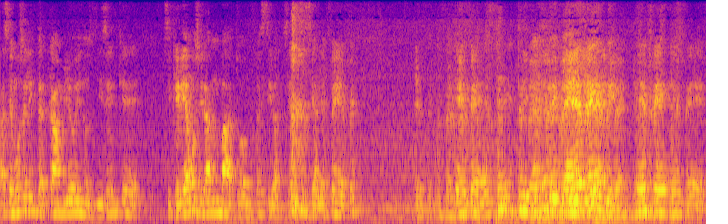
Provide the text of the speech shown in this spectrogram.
hacemos el intercambio y nos dicen que si queríamos ir a Ambato a un festival que se llama Especial FF, FF, Triple. F, FFF.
